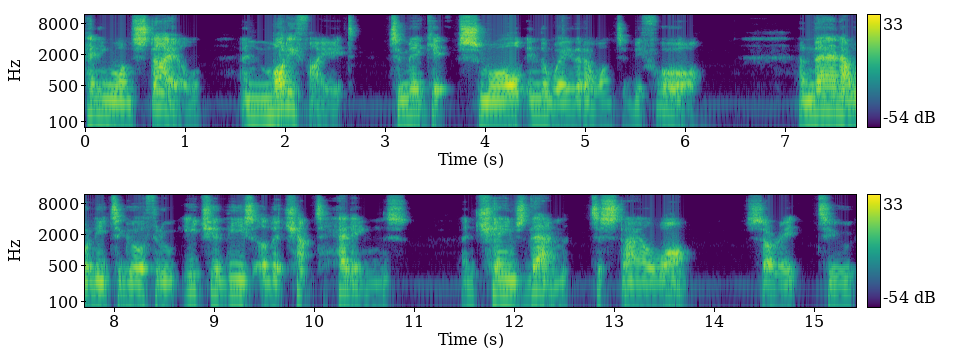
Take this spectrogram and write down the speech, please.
heading 1 style and modify it to make it small in the way that I wanted before. And then I would need to go through each of these other chapter headings and change them to style 1. Sorry, to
